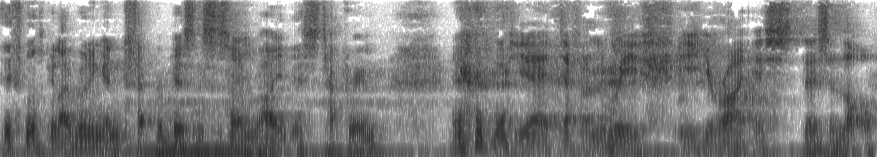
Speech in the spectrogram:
this must be like running a separate business its own right. This tap room. Yeah, definitely. We you're right. It's, there's a lot of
